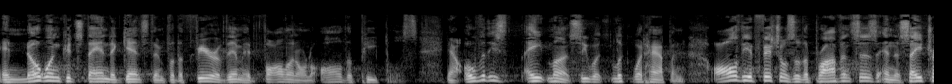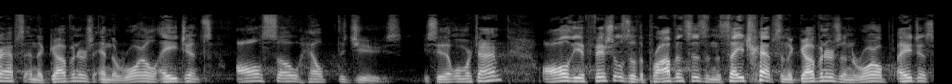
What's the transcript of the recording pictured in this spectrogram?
And no one could stand against them for the fear of them had fallen on all the peoples. Now over these eight months, see what, look what happened. All the officials of the provinces and the satraps and the governors and the royal agents also helped the Jews. You see that one more time? All the officials of the provinces and the satraps and the governors and the royal agents,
